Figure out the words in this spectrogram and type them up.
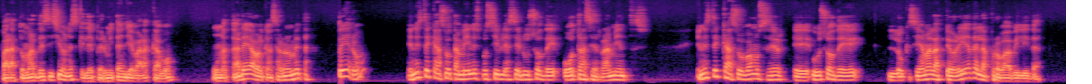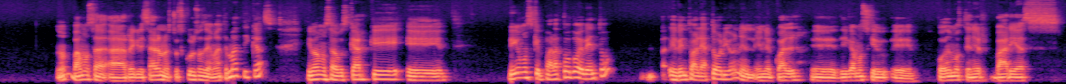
para tomar decisiones que le permitan llevar a cabo una tarea o alcanzar una meta. Pero, en este caso, también es posible hacer uso de otras herramientas. En este caso, vamos a hacer eh, uso de lo que se llama la teoría de la probabilidad. ¿no? Vamos a, regresar a nuestros cursos de matemáticas y vamos a buscar que, eh, digamos que para todo evento, evento aleatorio en el, cual, eh, digamos que eh, podemos tener varias,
